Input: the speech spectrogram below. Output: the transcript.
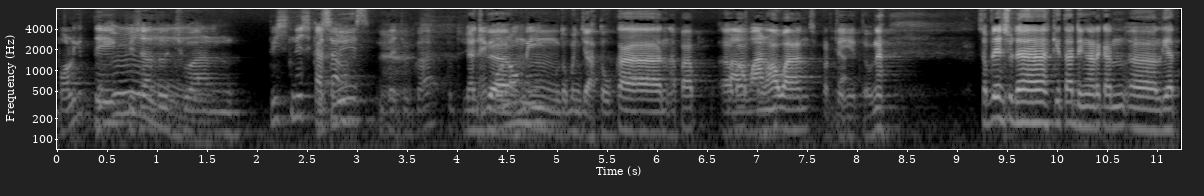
politik, Mm-mm. bisa tujuan bisnis kadang Bisnis, bisa juga tujuan dan juga ekonomi. mm, untuk menjatuhkan apa apa Lawan. lawan seperti Ya. itu. Nah, seperti yang sudah kita dengarkan eh, lihat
